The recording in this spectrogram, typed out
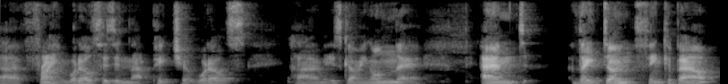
uh, frame. What else is in that picture? What else um, is going on there? And they don't think about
